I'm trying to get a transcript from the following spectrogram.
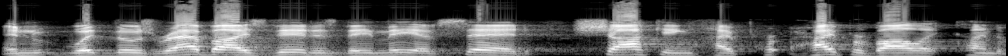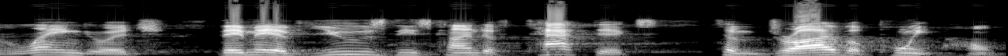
And what those rabbis did is they may have said shocking, hyper, hyperbolic kind of language. They may have used these kind of tactics to drive a point home.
